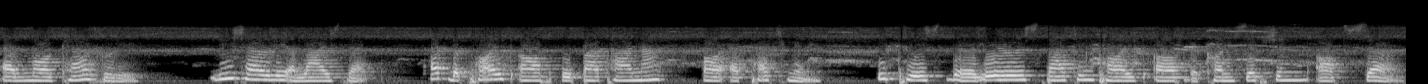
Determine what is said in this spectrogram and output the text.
and more carefully, we shall realize that at the point of upatana or attachment, it is the real starting point of the conception of self,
